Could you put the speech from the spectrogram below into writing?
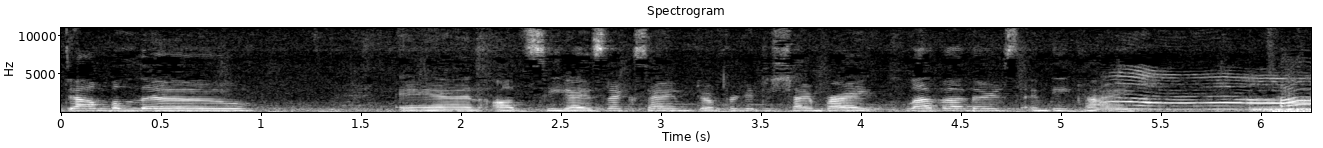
down below. And I'll see you guys next time. Don't forget to shine bright, love others, and be kind. Bye.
